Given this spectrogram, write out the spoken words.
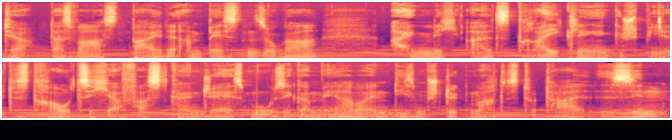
Tja, das war's. Beide am besten sogar eigentlich als Dreiklänge gespielt. Es traut sich ja fast kein Jazzmusiker mehr, aber in diesem Stück macht es total Sinn.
